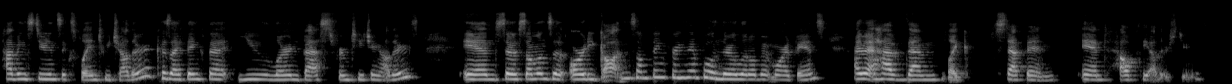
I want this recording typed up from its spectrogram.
having students explain to each other because I think that you learn best from teaching others. And so if someone's already gotten something, for example, and they're a little bit more advanced, I might have them like step in and help the other students.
